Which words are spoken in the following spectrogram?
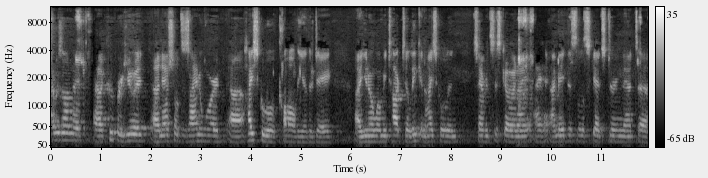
I was on the uh, Cooper Hewitt uh, National Design Award uh, high school call the other day. Uh, you know, when we talked to Lincoln High School in San Francisco, and I, I, I made this little sketch during that uh,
